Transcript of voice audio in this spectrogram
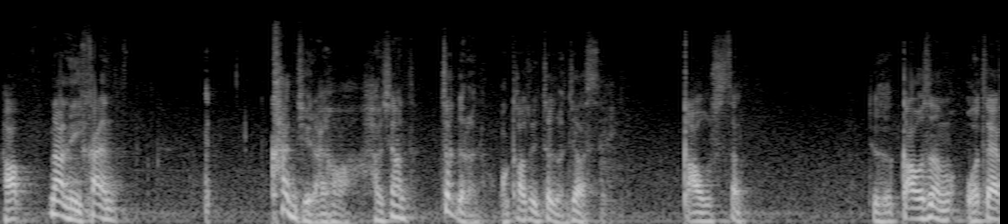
好，那你看看起来哈，好像这个人，我告诉你这个人叫谁？高盛，就是高盛，我在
